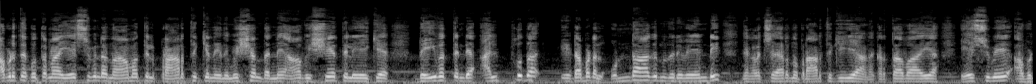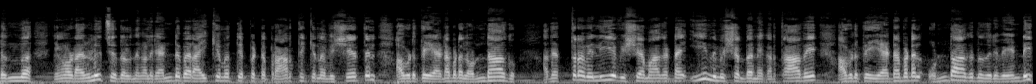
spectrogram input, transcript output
അവിടുത്തെ പുത്രനായ യേശുവിന്റെ നാമത്തിൽ പ്രാർത്ഥിക്കുന്ന ഈ നിമിഷം തന്നെ ആ വിഷയത്തിലേക്ക് ദൈവത്തിന്റെ അത്ഭുത ഇടപെടൽ ഉണ്ടാകുന്നതിന് വേണ്ടി ഞങ്ങൾ ചേർന്ന് പ്രാർത്ഥിക്കുകയാണ്. കർത്താവായ യേശുവെ അവിടുന്ന് ഞങ്ങളോട് അരുളിച്ചതിൽ നിങ്ങൾ രണ്ടുപേർ ഐക്യമത്യപ്പെട്ട് പ്രാർത്ഥിക്കുന്ന വിഷയത്തിൽ അവിടുത്തെ ഇടപെടൽ ഉണ്ടാകും. അത് എത്ര വലിയ വിഷയമാകട്ടെ ഈ നിമിഷം തന്നെ കർത്താവെ അവിടുത്തെ ഇടപെടൽ ഉണ്ടാകുന്നതിന് വേണ്ടി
